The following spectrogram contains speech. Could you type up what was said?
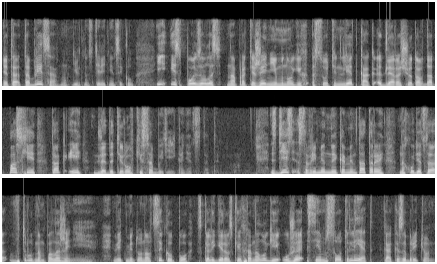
Эта таблица, ну, 19-летний цикл, и использовалась на протяжении многих сотен лет как для расчетов дат Пасхи, так и для датировки событий. Конец даты. Здесь современные комментаторы находятся в трудном положении, ведь Метонов цикл по скаллигеровской хронологии уже 700 лет как изобретен.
